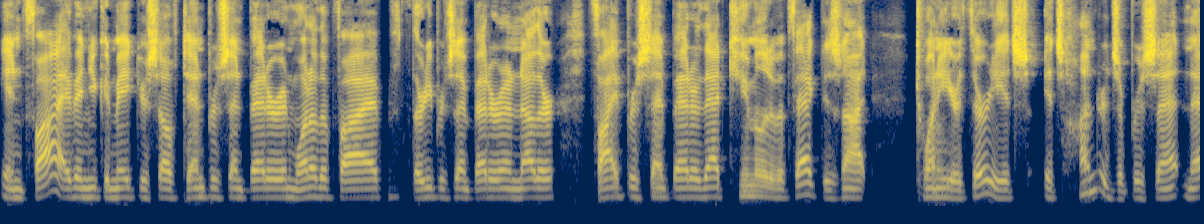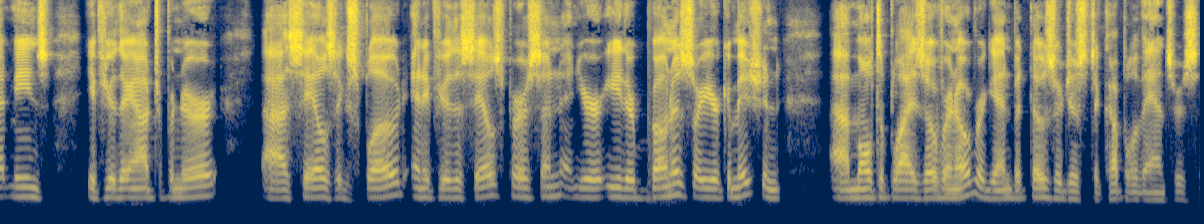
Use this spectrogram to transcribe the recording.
in five and you can make yourself 10% better in one of the five 30% better in another 5% better. That cumulative effect is not 20 or 30 it's it's hundreds of percent and that means if you're the entrepreneur uh, sales explode and if you're the salesperson and you're either bonus or your commission uh, multiplies over and over again. But those are just a couple of answers.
